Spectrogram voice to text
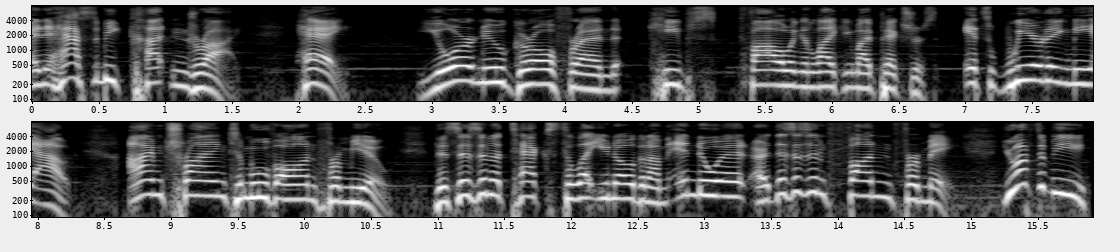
and it has to be cut and dry. Hey, your new girlfriend keeps following and liking my pictures. It's weirding me out. I'm trying to move on from you. This isn't a text to let you know that I'm into it, or this isn't fun for me. You have to be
